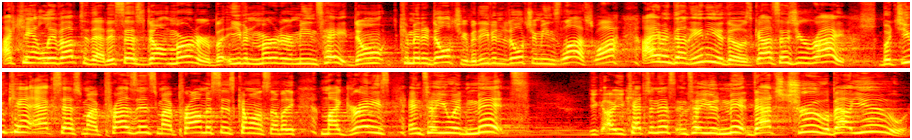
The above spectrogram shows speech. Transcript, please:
I can't live up to that. It says don't murder, but even murder means hate. Don't commit adultery, but even adultery means lust. Why? I haven't done any of those. God says you're right, but you can't access my presence, my promises, come on, somebody, my grace until you admit. You, are you catching this? Until you admit that's true about you.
